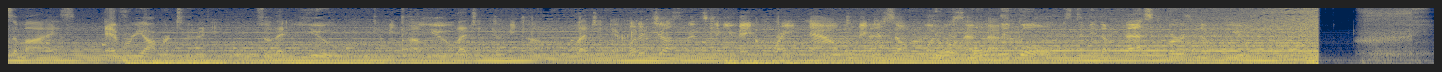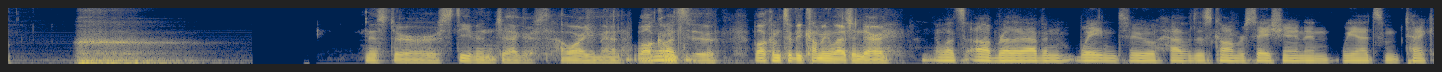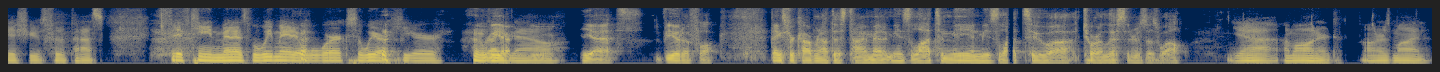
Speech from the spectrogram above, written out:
maximize every opportunity so that you can become You legendary. become legendary. What adjustments can you make right now to make yourself 1% Your only better? goal is to be the best version of you. Mr. Steven Jaggers. How are you, man? Welcome What's- to welcome to becoming legendary. What's up, brother? I've been waiting to have this conversation, and we had some tech issues for the past 15 minutes, but we made it work. So we are here right are now. here. Yes, beautiful. Thanks for carving out this time, man. It means a lot to me and means a lot to uh, to our listeners as well. Yeah, I'm honored. Honor's mine.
